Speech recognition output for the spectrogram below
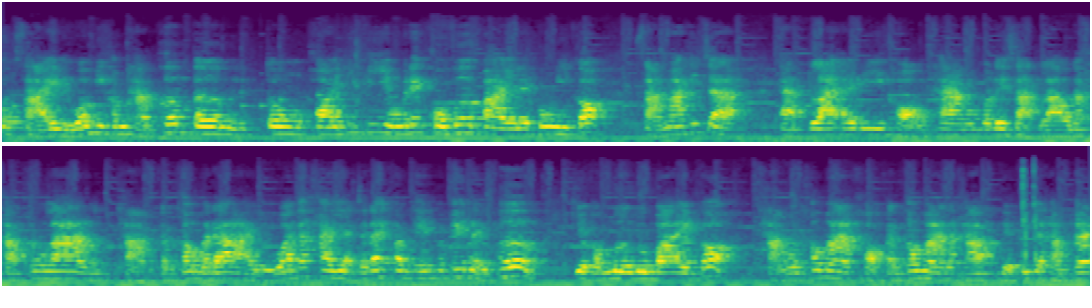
สงสัยหรือว่ามีคำถามเพิ่มเติมตรงพอยที่พี่ยังไม่ได้ cover ไปอะไรพวกนี้ก็สามารถที่จะ add LINE ID ของทางบริษัทเรานะครับ ข้างล่างถามกันเข้ามาได้ หรือว่าถ้าใครอยากจะได้คอนเทนต์ประเภทไหนเพิ่ม เกี่ยวกับเมืองดูไบก็ถามกันเข้ามาขอกันเข้ามานะครับ เดี๋ยวพี่จะทำให้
